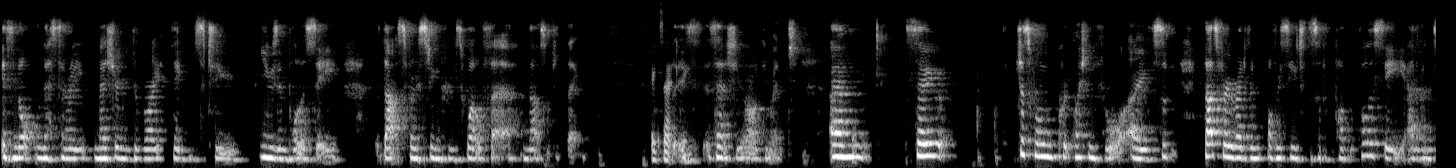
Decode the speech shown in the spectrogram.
It's not necessarily measuring the right things to use in policy that's supposed to increase welfare and that sort of thing. Exactly. It's essentially your argument. Um, so just one quick question for uh, so that's very relevant obviously to the sort of public policy element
